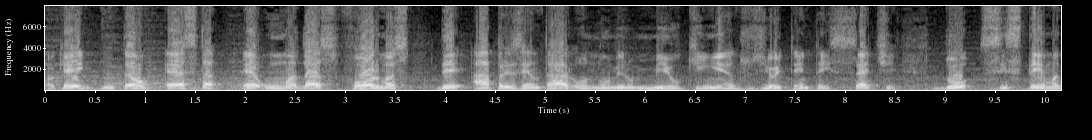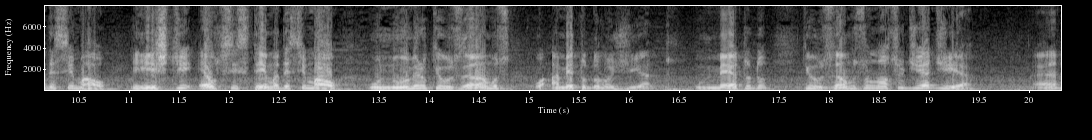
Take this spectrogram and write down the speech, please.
Ok? Então, esta é uma das formas de apresentar o número 1587 do sistema decimal. Este é o sistema decimal, o número que usamos, a metodologia, o método que usamos no nosso dia a dia. É?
